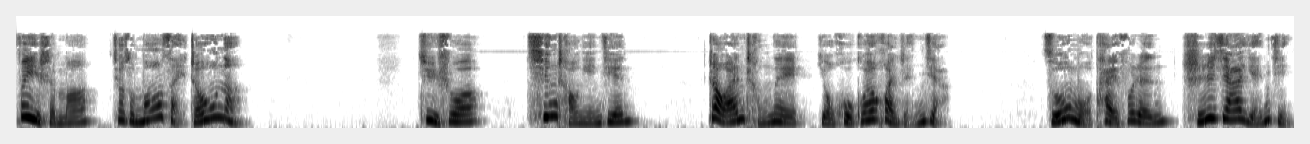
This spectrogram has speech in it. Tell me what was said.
为什么？叫做猫仔粥呢。据说清朝年间，诏安城内有户官宦人家，祖母太夫人持家严谨，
